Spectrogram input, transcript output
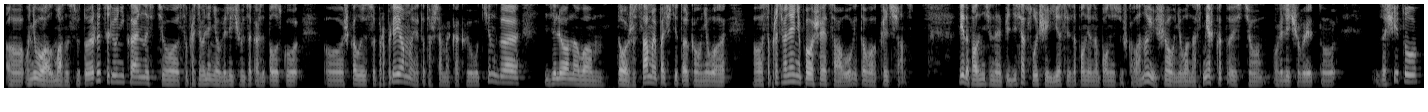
Э, у него алмазный святой рыцарь уникальность, э, сопротивление увеличивает за каждую полоску шкалы суперприема, это то же самое, как и у Кинга зеленого, то же самое почти, только у него сопротивление повышается, а у этого крит шанс. И дополнительно 50 в случае, если заполнена полностью шкала. Ну и еще у него насмешка, то есть увеличивает э, защиту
